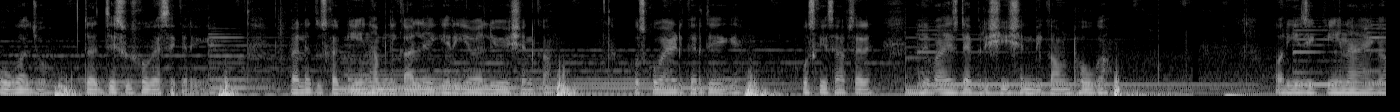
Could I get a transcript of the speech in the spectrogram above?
होगा जो तो एडजस्ट उसको कैसे करेंगे। पहले तो उसका गेन हम निकाल लेंगे रीवैल्यूएशन का, उसको ऐड कर देंगे। उसके हिसाब से रिवाइज डेप्रिशिएशन भी काउंट होगा। और ये यकीन आएगा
